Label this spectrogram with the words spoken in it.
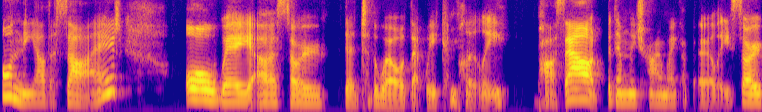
on the other side. Or we are so dead to the world that we completely pass out, but then we try and wake up early. So,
